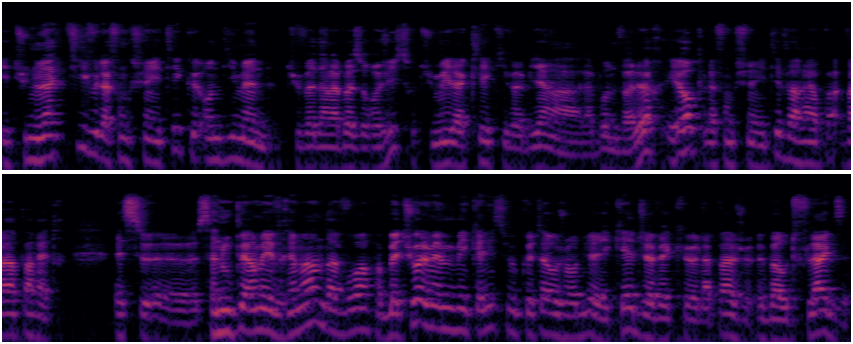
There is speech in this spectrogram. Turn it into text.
et tu n'actives la fonctionnalité que on demand. Tu vas dans la base de registre, tu mets la clé qui va bien à la bonne valeur, et hop, la fonctionnalité va, va apparaître. Et euh, ça nous permet vraiment d'avoir, ben, tu vois, le même mécanisme que tu as aujourd'hui avec Edge, avec euh, la page About Flags.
